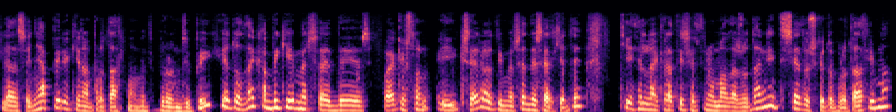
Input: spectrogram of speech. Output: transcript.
2009, πήρε και ένα πρωτάθλημα με την Μπρον GP και το 10 μπήκε η Mercedes. Ο Έκλειστον ξέρει ότι η Mercedes έρχεται και ήθελε να κρατήσει αυτήν την ομάδα ζωντανή, της έδωσε και το πρωτάθλημα,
